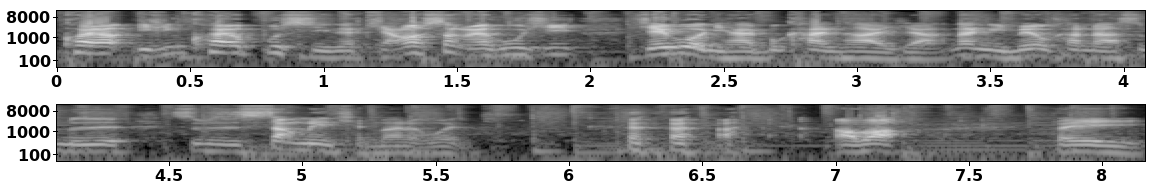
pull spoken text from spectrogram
快要已经快要不行了，想要上来呼吸，结果你还不看他一下，那你没有看他是不是是不是上面前班的问题？好不好？所以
